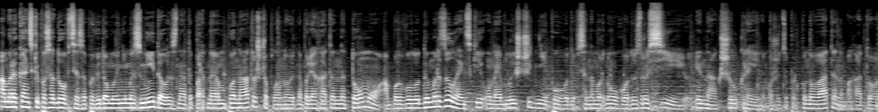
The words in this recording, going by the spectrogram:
Американські посадовці за повідомленнями змі дали знати партнерам по НАТО, що планують наполягати на тому, аби Володимир Зеленський у найближчі дні погодився на мирну угоду з Росією. Інакше Україні можуть запропонувати набагато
